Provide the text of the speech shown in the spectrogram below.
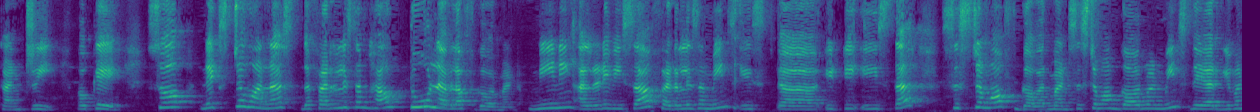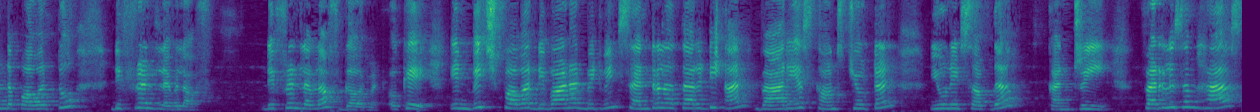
country. Okay. So next one is the federalism have two level of government meaning already we saw federalism means is uh, it is the system of government. System of government means they are given the power to different level of different level of government. Okay. In which power divided between central authority and various constituent units of the country. Federalism has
